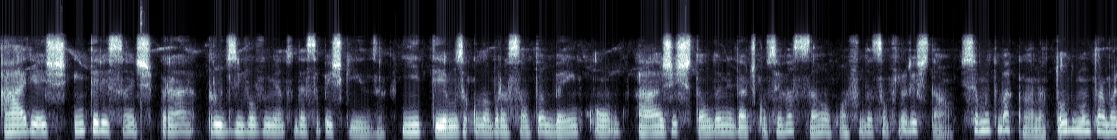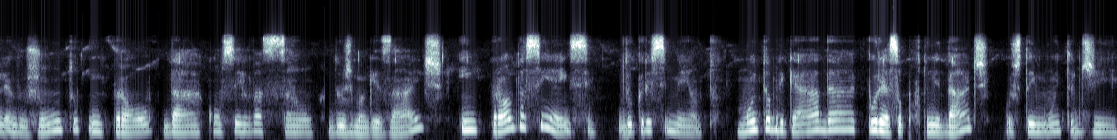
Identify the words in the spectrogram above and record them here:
áreas interessantes para o desenvolvimento dessa pesquisa. E temos a colaboração também com com a gestão da unidade de conservação, com a Fundação Florestal. Isso é muito bacana, todo mundo trabalhando junto em prol da conservação dos manguezais, em prol da ciência, do crescimento. Muito obrigada por essa oportunidade. Gostei muito de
